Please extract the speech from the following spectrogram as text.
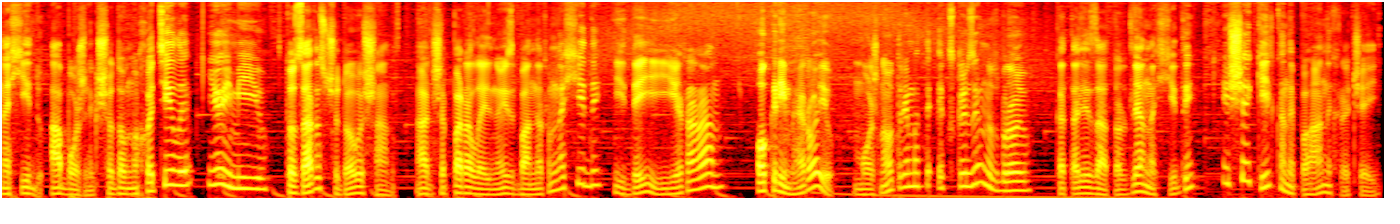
на хіду. Або ж, якщо давно хотіли, Йоймію, то зараз чудовий шанс. Адже паралельно із банером на хіди йде її раран. Окрім героїв, можна отримати ексклюзивну зброю, каталізатор для нахіди і ще кілька непоганих речей.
